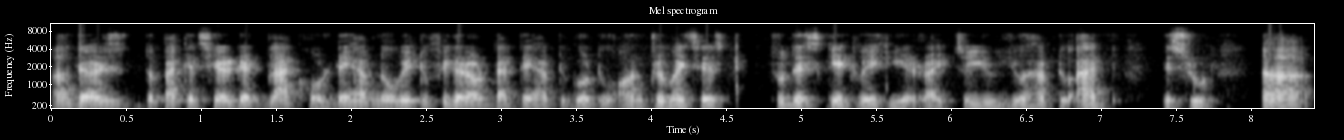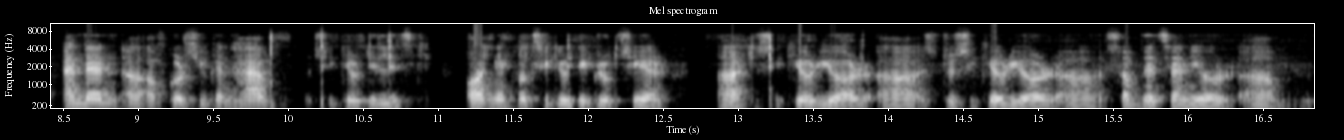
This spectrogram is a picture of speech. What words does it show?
uh, there's the packets here get black hole. They have no way to figure out that they have to go to on premises through this gateway here right? So you you have to add this route. Uh, and then uh, of course you can have security list or network security groups here uh, to secure your uh, to secure your uh, subnets and your um,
